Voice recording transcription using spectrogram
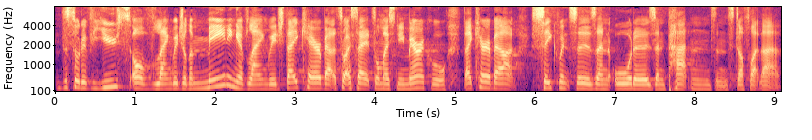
the sort of use of language or the meaning of language. They care about. That's why I say it's almost numerical. They care about sequences and orders and patterns and stuff like that.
